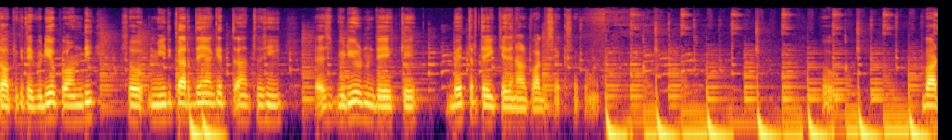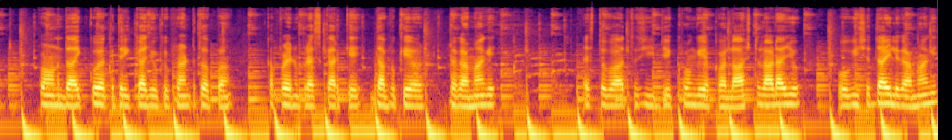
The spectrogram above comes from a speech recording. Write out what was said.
ਟੌਪਿਕ ਤੇ ਵੀਡੀਓ ਪਾਉਣ ਦੀ। ਸੋ ਉਮੀਦ ਕਰਦੇ ਹਾਂ ਕਿ ਤਾਂ ਤੁਸੀਂ ਇਸ ਵੀਡੀਓ ਨੂੰ ਦੇਖ ਕੇ ਬਿਹਤਰ ਤਰੀਕੇ ਦੇ ਨਾਲ ਪੱਗ ਸਿੱਖ ਸਕੋਗੇ। ਬਟ ਪਾਉਣ ਦਾ ਇੱਕੋ ਇੱਕ ਤਰੀਕਾ ਜੋ ਕਿ ਫਰੰਟ ਤੋਂ ਆਪਾਂ ਕੱਪੜੇ ਨੂੰ ਪ੍ਰੈਸ ਕਰਕੇ ਦੱਬ ਕੇ ਔਰ ਲਗਾਵਾਂਗੇ। ਇਸ ਤੋਂ ਬਾਅਦ ਤੁਸੀਂ ਦੇਖੋਗੇ ਆਪਾਂ ਲਾਸਟ ਲਾੜਾ ਜੋ, ਉਹ ਵੀ ਸਿੱਧਾ ਹੀ ਲਗਾਵਾਂਗੇ।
